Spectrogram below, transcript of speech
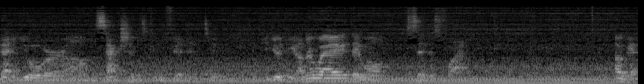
that your um, sections can fit into. Do it the other way, they won't sit as flat. Okay.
